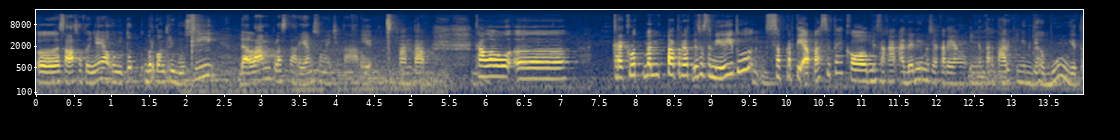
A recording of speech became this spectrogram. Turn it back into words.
Eh, salah satunya ya untuk berkontribusi dalam pelestarian Sungai Citarum. Iya, mantap. Kalau eh, rekrutmen patriot desa sendiri itu seperti apa sih teh? Kalau misalkan ada nih masyarakat yang ingin tertarik, ingin gabung gitu.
